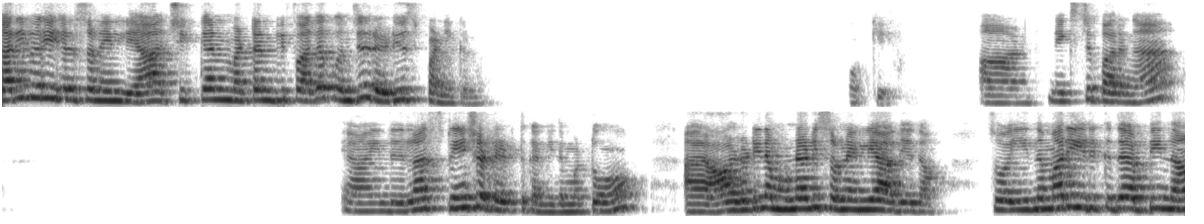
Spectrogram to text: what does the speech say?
கறி வகைகள் சொன்னேன் இல்லையா? சிக்கன் மட்டன் பீஃப் அதை கொஞ்சம் ரெடியூஸ் பண்ணிக்கணும். ஓகே நெக்ஸ்ட் பாருங்க. இந்த இதெல்லாம் ஸ்கிரீன்ஷாட் எடுத்துக்கங்க. இதை மட்டும். ஆல்ரெடி நான் முன்னாடி சொன்னேன் இல்லையா? அதே தான் ஸோ இந்த மாதிரி இருக்குது அப்படின்னா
